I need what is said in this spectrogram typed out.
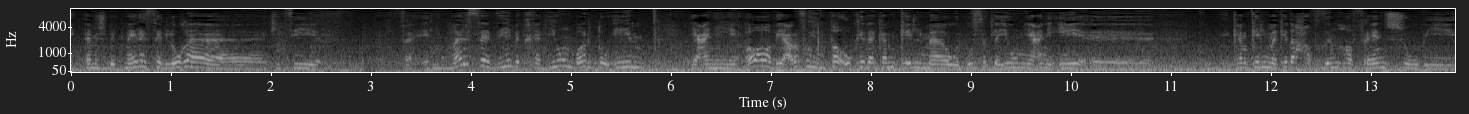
انت مش بتمارس اللغة كتير. فالممارسة دي بتخليهم برضو إيه يعني آه بيعرفوا ينطقوا كده كام كلمة وتبص تلاقيهم يعني إيه آه كام كلمة كده حافظينها فرنش وبي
